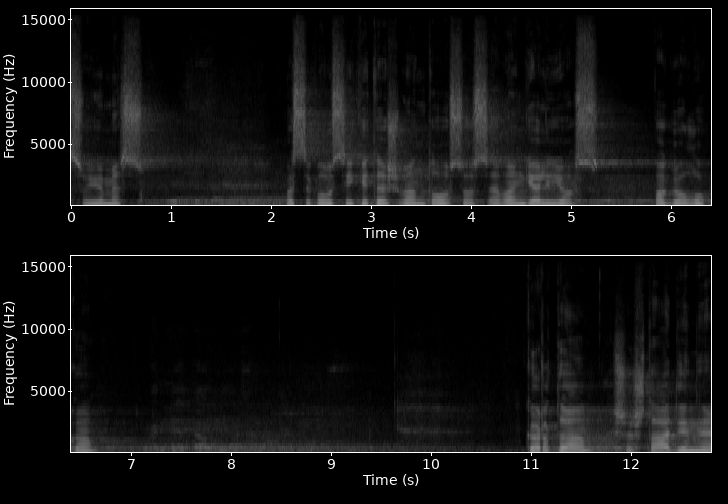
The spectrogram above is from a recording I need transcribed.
su jumis. Pasiklausykite Šventojios Evangelijos pagal Luką. Kartą šeštadienį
